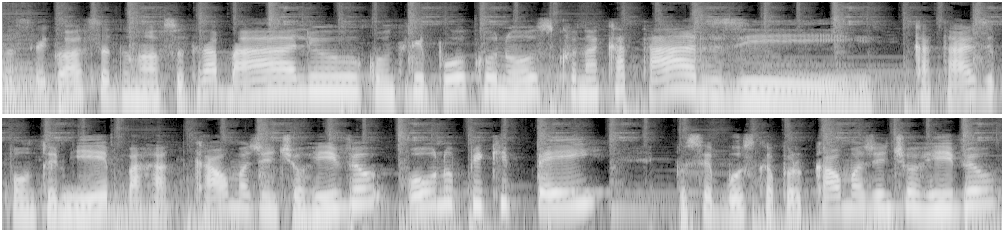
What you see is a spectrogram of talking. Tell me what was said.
Você gosta do nosso trabalho, contribua conosco na Catarse, catarse.me barra Calma Gente Horrível ou no PicPay, você busca por Calma Gente Horrível,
